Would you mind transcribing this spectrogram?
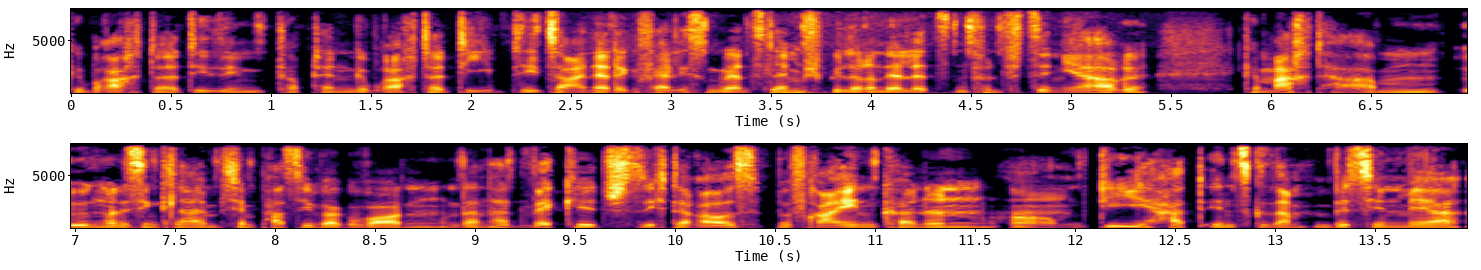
gebracht hat, die sie in die Top Ten gebracht hat, die sie zu einer der gefährlichsten Grand Slam-Spielerinnen der letzten 15 Jahre gemacht haben. Irgendwann ist sie ein klein bisschen passiver geworden und dann hat Vekic sich daraus befreien können. Ähm, die hat insgesamt ein bisschen mehr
